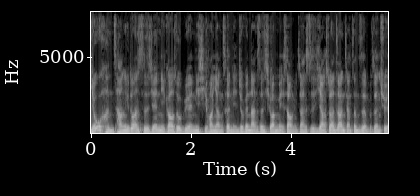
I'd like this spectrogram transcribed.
有很长一段时间，你告诉别人你喜欢杨丞琳，就跟男生喜欢美少女战士一样。虽然这样讲政治很不正确，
